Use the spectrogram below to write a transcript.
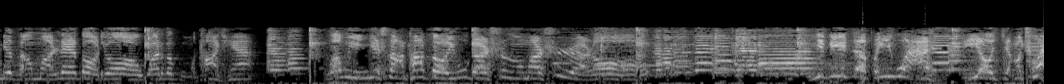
你怎么来到了我这个公堂前？我问你上堂倒有个什么事喽？你给这本官要讲全。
